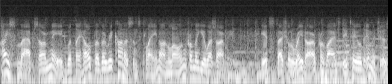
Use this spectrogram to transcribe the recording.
Ice maps are made with the help of a reconnaissance plane on loan from the U.S. Army. Its special radar provides detailed images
